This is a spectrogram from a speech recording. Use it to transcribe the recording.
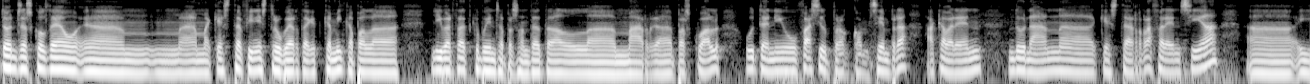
Doncs escolteu, eh, amb aquesta finestra oberta, aquest camí cap a la llibertat que avui ens ha presentat el eh, Marc Pasqual, ho teniu fàcil, però com sempre acabarem donant eh, aquesta referència eh, i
